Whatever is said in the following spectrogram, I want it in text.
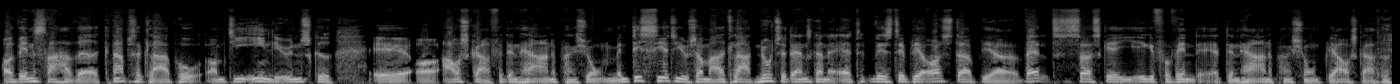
Og Venstre har været knap så klar på, om de egentlig ønskede øh, at afskaffe den her Arne-pension. Men det siger de jo så meget klart nu til danskerne, at hvis det bliver os, der bliver valgt, så skal I ikke forvente, at den her Arne-pension bliver afskaffet.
